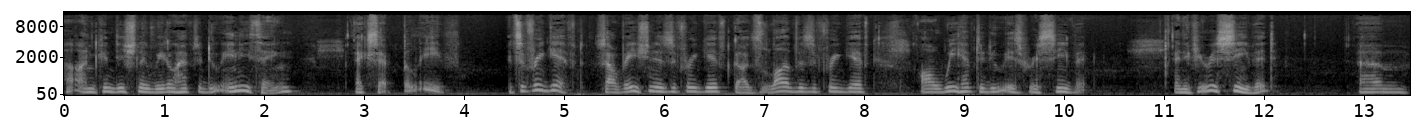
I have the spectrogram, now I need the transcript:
uh, unconditionally. We don't have to do anything except believe. It's a free gift. Salvation is a free gift. God's love is a free gift. All we have to do is receive it. And if you receive it, um,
